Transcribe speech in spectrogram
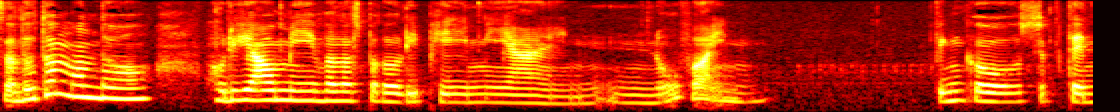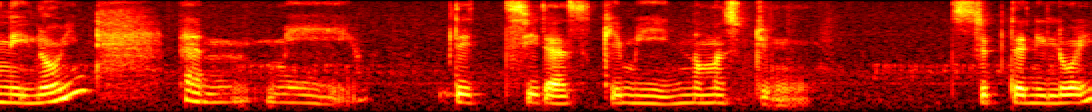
Saluton mondo! Hodiaŭ mi volas paroli pri miajn novajn vinco septenilojn. Um, mi decidas ke mi nomas ĝin septenilojn,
